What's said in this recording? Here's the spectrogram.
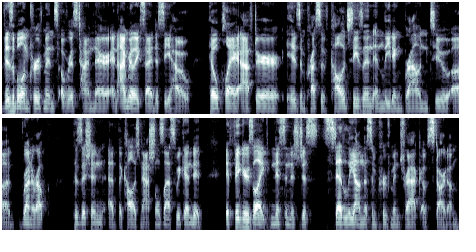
visible improvements over his time there, and I'm really excited to see how he'll play after his impressive college season and leading Brown to a runner-up position at the college nationals last weekend. It it figures like Nissen is just steadily on this improvement track of stardom.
